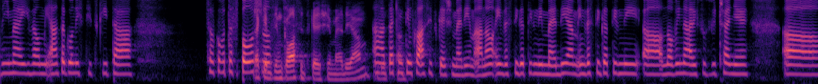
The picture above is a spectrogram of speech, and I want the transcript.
vníma ich veľmi antagonisticky. Tá, celkovo tá spoločnosť... Takým tým klasickejším médiám. A, takým tým klasickejším médiám, áno. Investigatívnym médiám. Investigatívni uh, novinári sú zvyčajne uh,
